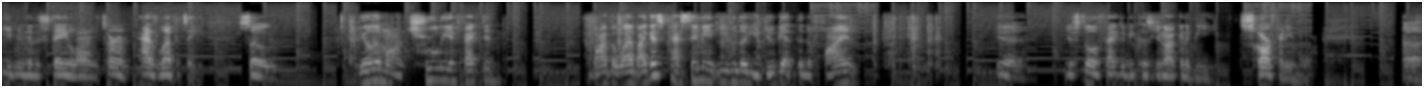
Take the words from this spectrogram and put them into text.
even going to stay long term, has Levitate. So, Villamon truly affected by the Web. I guess Passimian, even though you do get the Defiant, yeah, you're still affected because you're not going to be Scarf anymore. Uh,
